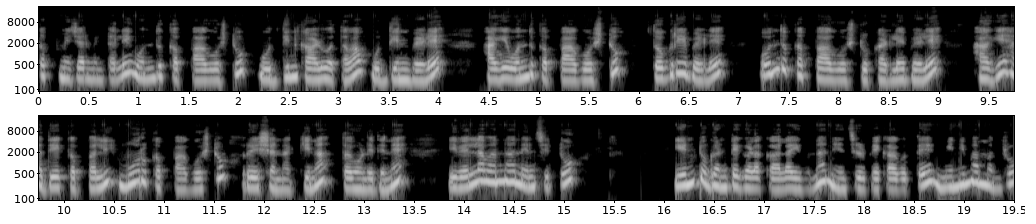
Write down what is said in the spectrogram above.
ಕಪ್ ಮೆಜರ್ಮೆಂಟ್ ಅಲ್ಲಿ ಒಂದು ಕಪ್ ಆಗುವಷ್ಟು ಉದ್ದಿನ ಕಾಳು ಅಥವಾ ಉದ್ದಿನ ಬೇಳೆ ಹಾಗೆ ಒಂದು ಕಪ್ ಆಗುವಷ್ಟು ತೊಗರಿ ಬೇಳೆ ಒಂದು ಕಪ್ ಆಗುವಷ್ಟು ಕಡಲೆಬೇಳೆ, ಹಾಗೆ ಅದೇ ಕಪ್ ಅಲ್ಲಿ ಮೂರು ಕಪ್ ಆಗುವಷ್ಟು ರೇಷನ್ ಅಕ್ಕಿನ ತಗೊಂಡಿದ್ದೇನೆ. ಇವೆಲ್ಲವನ್ನ ನೆನೆಸಿಟ್ಟು ಎಂಟು ಗಂಟೆಗಳ ಕಾಲ ಇವನ್ನ ನೆನೆಸಿಡ್ಬೇಕಾಗುತ್ತೆ. ಮಿನಿಮಮ್ ಅಂದ್ರೂ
